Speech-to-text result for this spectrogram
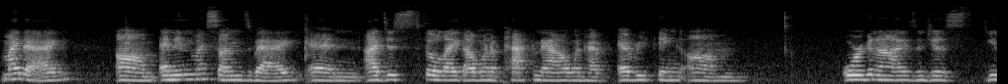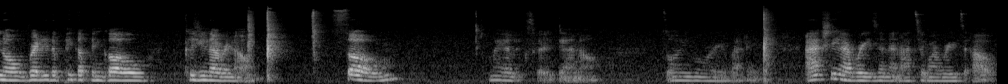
my bag um, and in my son's bag. And I just feel like I want to pack now and have everything um, organized and just, you know, ready to pick up and go because you never know. So, my hair looks crazy, I know. Don't even worry about it. I actually have braids in and I took my braids out.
